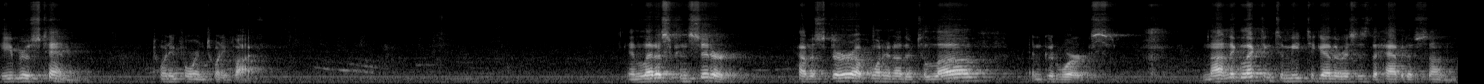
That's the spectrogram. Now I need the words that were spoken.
Hebrews 10, 24 and 25. And let us consider how to stir up one another to love and good works, not neglecting to meet together as is the habit of some,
